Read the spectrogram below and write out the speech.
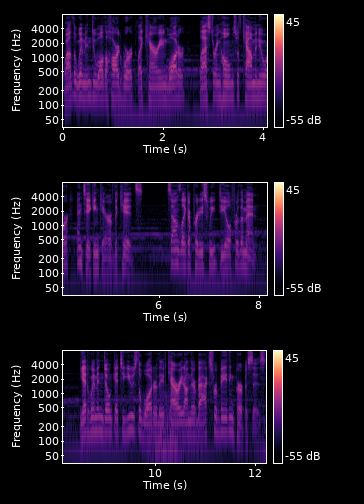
while the women do all the hard work like carrying water, plastering homes with cow manure, and taking care of the kids. Sounds like a pretty sweet deal for the men. Yet women don't get to use the water they've carried on their backs for bathing purposes.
